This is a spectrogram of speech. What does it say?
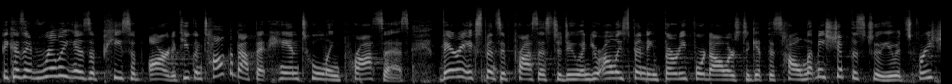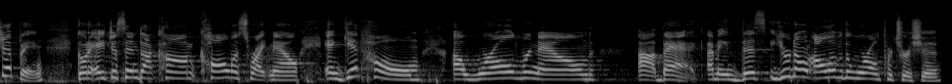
because it really is a piece of art. If you can talk about that hand tooling process, very expensive process to do, and you're only spending $34 to get this home. Let me ship this to you. It's free shipping. Go to hsn.com, call us right now, and get home a world-renowned uh, bag. I mean, this, you're known all over the world, Patricia,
